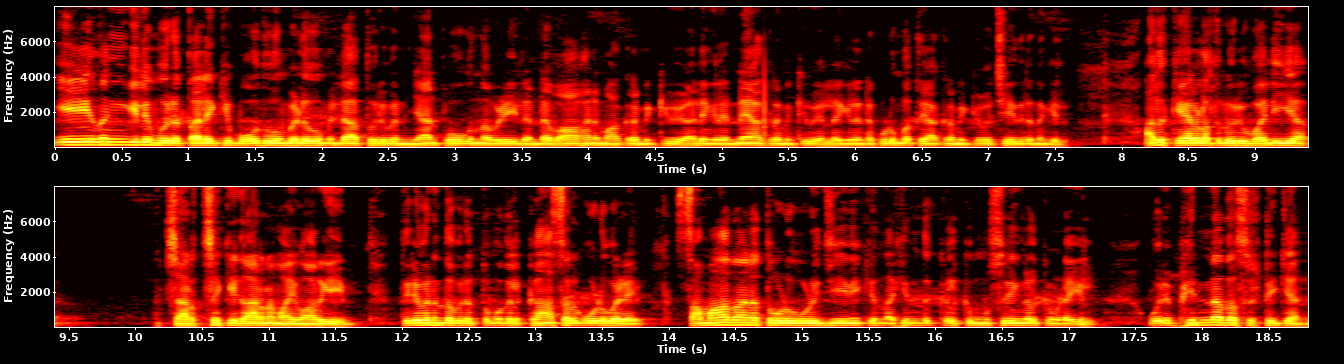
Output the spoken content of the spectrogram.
ഏതെങ്കിലും ഒരു തലയ്ക്ക് ബോധവും വെളിവും ഇല്ലാത്തൊരുവൻ ഞാൻ പോകുന്ന വഴിയിൽ എന്റെ വാഹനം ആക്രമിക്കുകയോ അല്ലെങ്കിൽ എന്നെ ആക്രമിക്കുകയോ അല്ലെങ്കിൽ എന്റെ കുടുംബത്തെ ആക്രമിക്കുകയോ ചെയ്തിരുന്നെങ്കിൽ അത് കേരളത്തിലൊരു വലിയ ചർച്ചയ്ക്ക് കാരണമായി മാറുകയും തിരുവനന്തപുരത്ത് മുതൽ കാസർഗോഡ് വരെ സമാധാനത്തോടുകൂടി ജീവിക്കുന്ന ഹിന്ദുക്കൾക്കും മുസ്ലിങ്ങൾക്കും ഇടയിൽ ഒരു ഭിന്നത സൃഷ്ടിക്കാൻ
